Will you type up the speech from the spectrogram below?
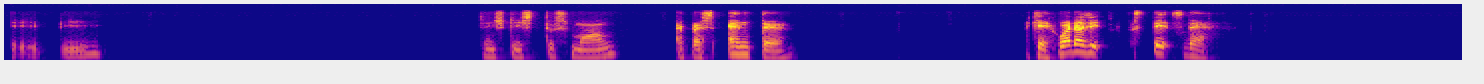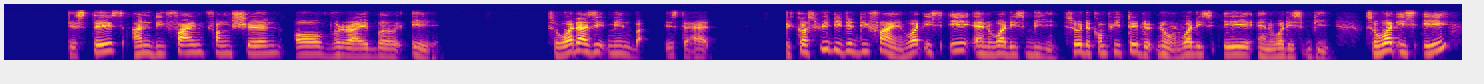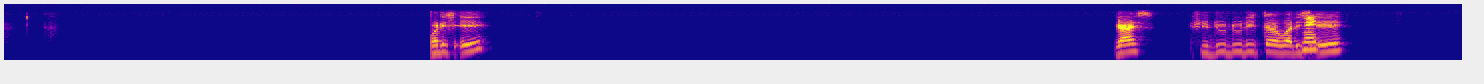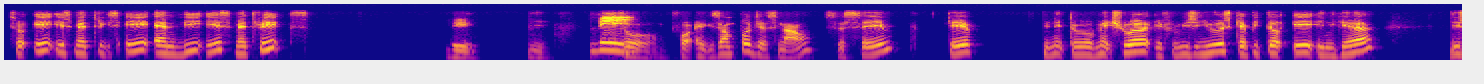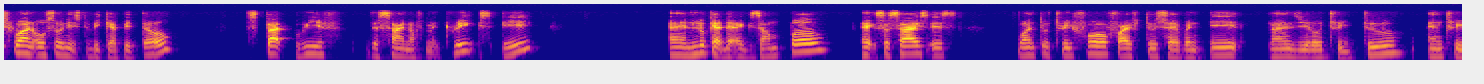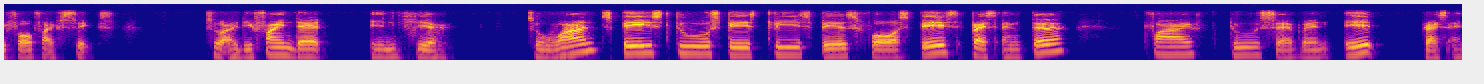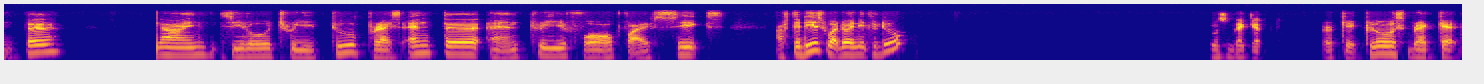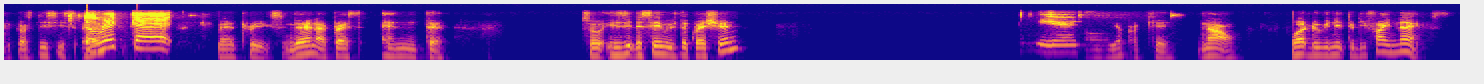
AP. Change this to small. I press enter. Okay, what does it states there? It states undefined function or variable A. So what does it mean by is that? Because we didn't define what is A and what is B. So the computer don't know what is A and what is B. So what is A? What is A? Guys, if you do Doolittle, what is Mat- A? So A is matrix A and B is matrix B. B. B. So for example just now, it's the same. Okay. you need to make sure if we use capital A in here, this one also needs to be capital. Start with the sign of matrix A. And look at the example. Exercise is 1, 2, 3, 4, 5, 2, 7, 8, 9, 0, 3, 2, and 3, 4, 5, 6. So I define that in here. So 1 space 2 space 3 space 4 space press enter. 5 2 7 8 press enter. 9 0 3 2 press enter. And 3 4 5 6 after this what do I need to do Close bracket. okay close bracket because this is The a racket. matrix and then I press enter so is it the same with the question Yes. Oh, yep. Okay. Now, what do we need to define next?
